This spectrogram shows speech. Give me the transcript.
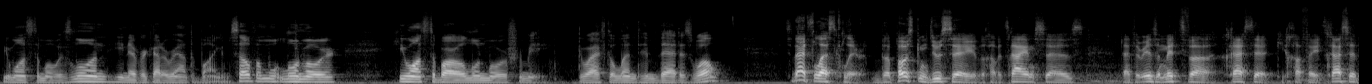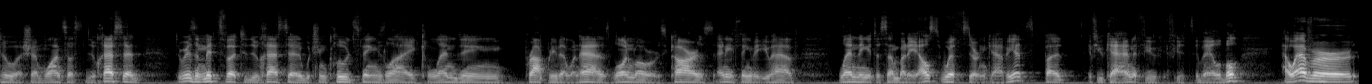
he wants to mow his lawn, he never got around to buying himself a lawnmower, he wants to borrow a lawnmower from me. Do I have to lend him that as well? So that's less clear. The poskim do say, the Chafetz Chaim says, that there is a mitzvah, chesed, ki chafetz chesed, who Hashem wants us to do chesed. There is a mitzvah to do chesed, which includes things like lending property that one has, lawnmowers, cars, anything that you have, lending it to somebody else with certain caveats, but if you can, if, you, if it's available. However,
